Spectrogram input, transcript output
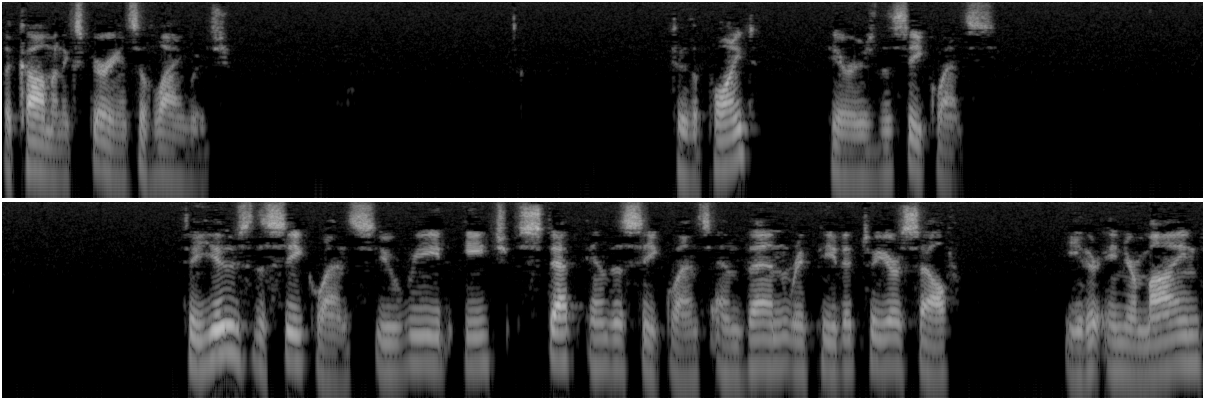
the common experience of language. To the point, here is the sequence. To use the sequence, you read each step in the sequence and then repeat it to yourself, either in your mind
